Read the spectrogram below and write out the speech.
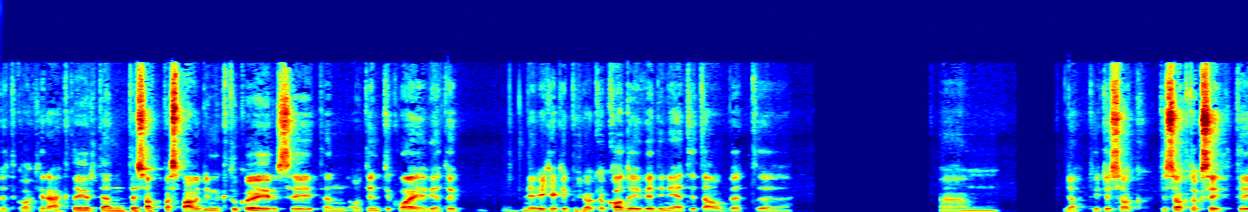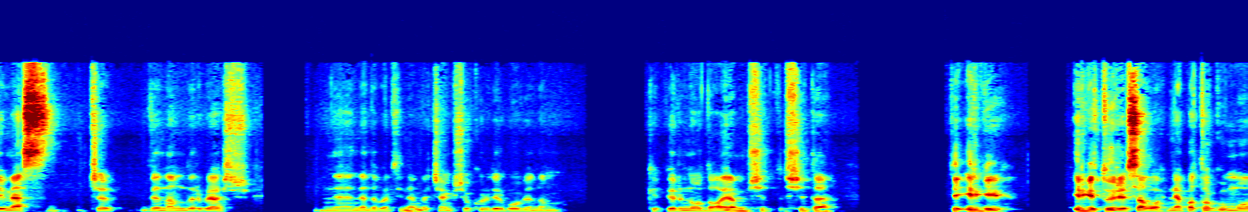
bet kokį raktą ir ten tiesiog paspaudi mygtuką ir jisai ten autentikuoja vietoj, nereikia kaip ir jokio kodo įvedinėti tau, bet uh, um, ja, tai tiesiog, tiesiog toksai. Tai mes čia vienam darbė, aš ne, ne dabartiniam, bet čia anksčiau, kur dirbau vienam, kaip ir naudojam šit, šitą. Tai irgi irgi turi savo nepatogumų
